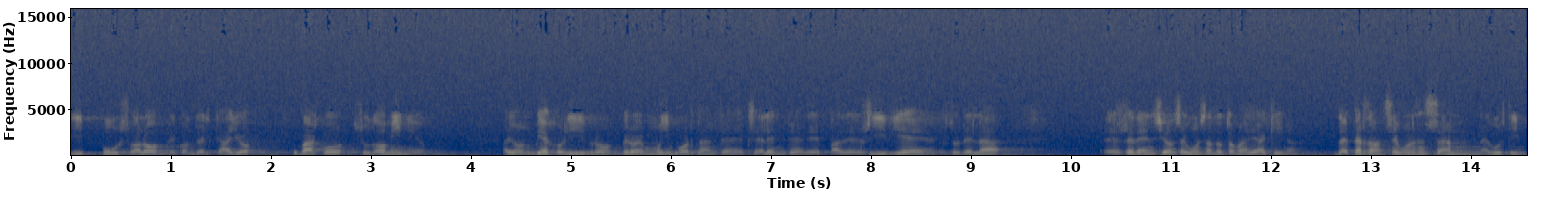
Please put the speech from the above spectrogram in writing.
y puso al hombre cuando él cayó bajo su dominio. Hay un viejo libro, pero muy importante, excelente, de padre Rivière sobre la eh, redención según Santo Tomás de Aquino, perdón, según San Agustín,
